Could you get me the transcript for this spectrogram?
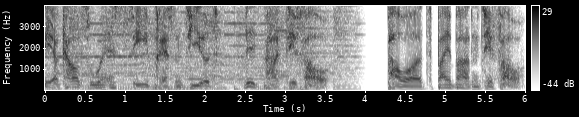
Der Karlsruher SC präsentiert Wildpark TV. Powered bei Baden TV.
